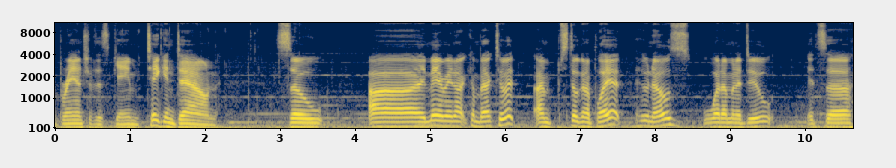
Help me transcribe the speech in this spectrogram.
branch of this game taken down. So, I may or may not come back to it. I'm still gonna play it. Who knows what I'm gonna do? It's uh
